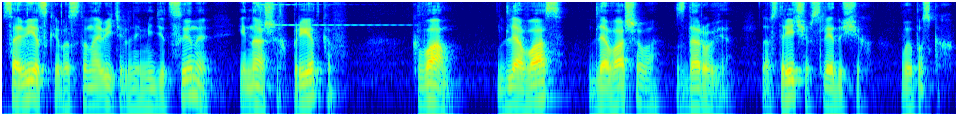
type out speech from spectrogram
советской восстановительной медицины и наших предков к вам, для вас, для вашего здоровья. До встречи в следующих выпусках.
